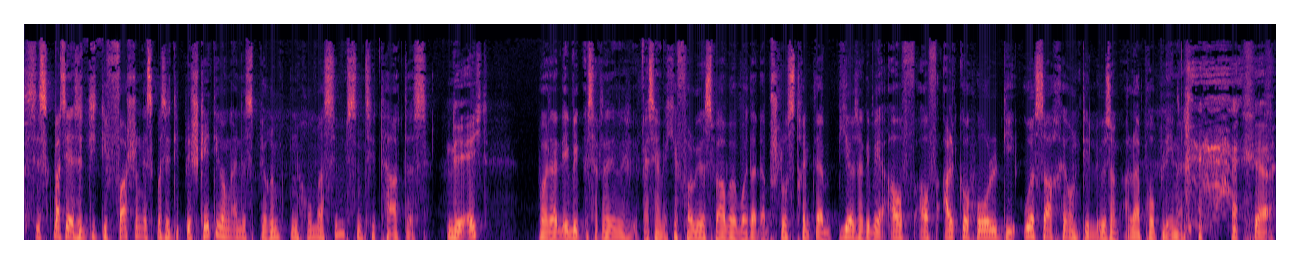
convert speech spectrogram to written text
Es ist quasi, also die, die Forschung ist quasi die Bestätigung eines berühmten Homer Simpson Zitates. Nee, echt? Wo er dann irgendwie gesagt hat, ich weiß nicht, welche Folge das war, aber wo er dann am Schluss trinkt er Bier und sagt irgendwie auf, auf Alkohol, die Ursache und die Lösung aller Probleme. ja,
